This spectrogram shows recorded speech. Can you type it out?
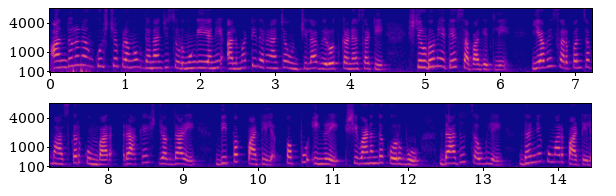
आंदोलन अंकुशचे प्रमुख धनाजी सुडमुंगे यांनी अलमट्टी धरणाच्या उंचीला विरोध करण्यासाठी शिरडून येथे सभा घेतली. यावेळी सरपंच भास्कर कुंभार राकेश जगदाळे दीपक पाटील पप्पू इंगळे शिवानंद कोरबू दादू चौगले धन्यकुमार पाटील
